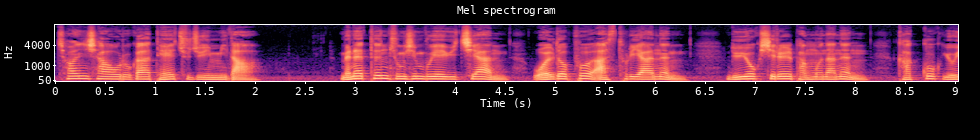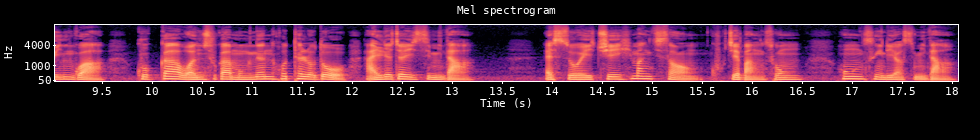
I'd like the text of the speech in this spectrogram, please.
천 샤오루가 대주주입니다. 맨해튼 중심부에 위치한 월더프 아스토리아는 뉴욕시를 방문하는 각국 요인과 국가 원수가 묵는 호텔로도 알려져 있습니다. SOH 희망지성 국제방송 홍승일이었습니다.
